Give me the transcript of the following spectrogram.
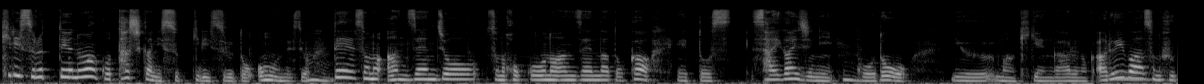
きりするっていうのはこう確かにすっきりすると思うんですよ。うん。でその安全上その歩行の安全だとか、えっと、す災害時にこうどういう、まあ、危険があるのかあるいはその復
